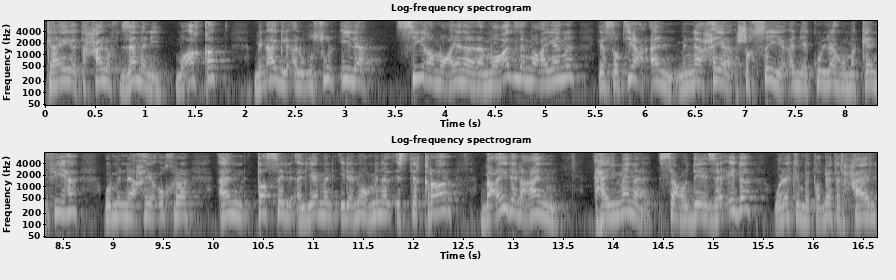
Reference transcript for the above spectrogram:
كان تحالف زمني مؤقت من أجل الوصول إلى صيغة معينة معادلة معينة يستطيع أن من ناحية شخصية أن يكون له مكان فيها ومن ناحية أخرى أن تصل اليمن إلى نوع من الاستقرار بعيدا عن هيمنة سعودية زائدة ولكن بطبيعة الحال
